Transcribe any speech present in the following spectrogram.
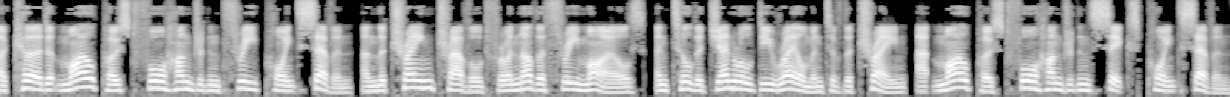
occurred at milepost 403.7, and the train traveled for another 3 miles, until the general derailment of the train, at milepost 406.7.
